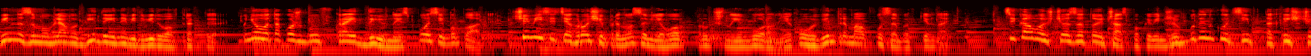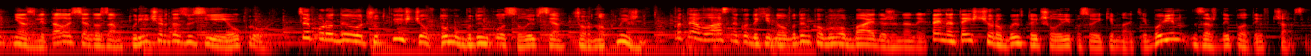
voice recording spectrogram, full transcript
Він не замовляв обіди і не відвідував трактири. У нього також був вкрай дивний спосіб оплати. Щомісяця гроші приносив його ручний ворон, якого він тримав у себе в кімнаті. Цікаво, що за той час, поки він жив в будинку, ці птахи щодня зліталися до замку Річарда з усієї округи. Це породило чутки, що в тому будинку оселився чорнокнижник. Проте власнику дохідного будинку було байдуже на них, та й на те, що робив той чоловік у своїй кімнаті, бо він завжди платив вчасно.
